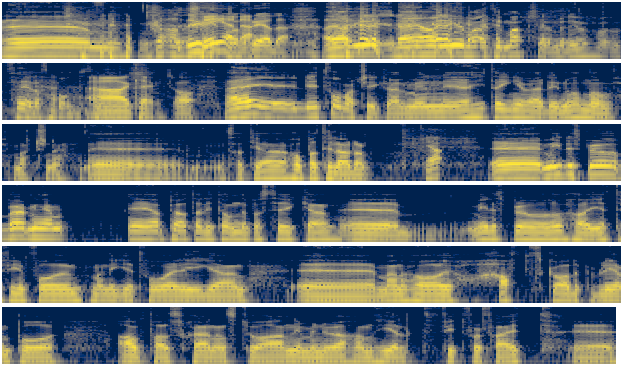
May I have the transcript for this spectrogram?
Ehm, Du hade ju inget på Fredag. ja, jag hade, nej, jag hade ju till matchen men det är fredagspodd. Ja, okej. Ja, nej, det är två matcher ikväll men jag hittar ingen värde i någon av matcherna. Eh, så att jag hoppar till lördagen. Ja. Eh, Middlesbrough, Birmingham. Eh, jag pratade lite om det på strykan. Eh, Middlesbrough har jättefin form. Man ligger tvåa i ligan. Eh, man har haft skadeproblem på anfallsstjärnan Stuani men nu är han helt fit for fight. Eh,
